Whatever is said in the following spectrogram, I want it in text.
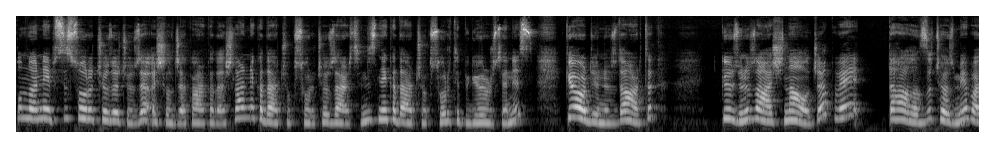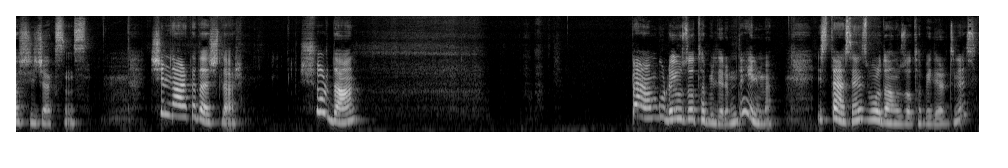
Bunların hepsi soru çöze çöze aşılacak arkadaşlar. Ne kadar çok soru çözersiniz, ne kadar çok soru tipi görürseniz gördüğünüzde artık gözünüz aşina olacak ve daha hızlı çözmeye başlayacaksınız. Şimdi arkadaşlar şuradan ben burayı uzatabilirim değil mi? İsterseniz buradan uzatabilirdiniz.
